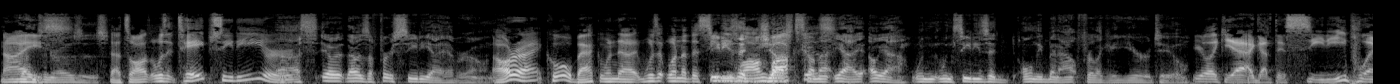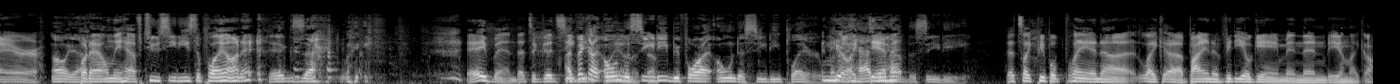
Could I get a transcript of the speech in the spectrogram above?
Nice. Guns N' Roses. That's awesome. Was it tape, CD, or? Uh, that was the first CD I ever owned. All right, cool. Back when uh, was it one of the CD CDs had long just boxes? come out. Yeah, oh yeah. When when CDs had only been out for like a year or two. You're like, yeah, I got this CD player. Oh, yeah. but I only have two CDs to play on it. Exactly. hey, man, that's a good CD. I think I owned the CD though. before I owned a CD player. And you're I like, had "Damn to it." have the CD. That's like people playing, uh, like uh, buying a video game and then being like, oh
